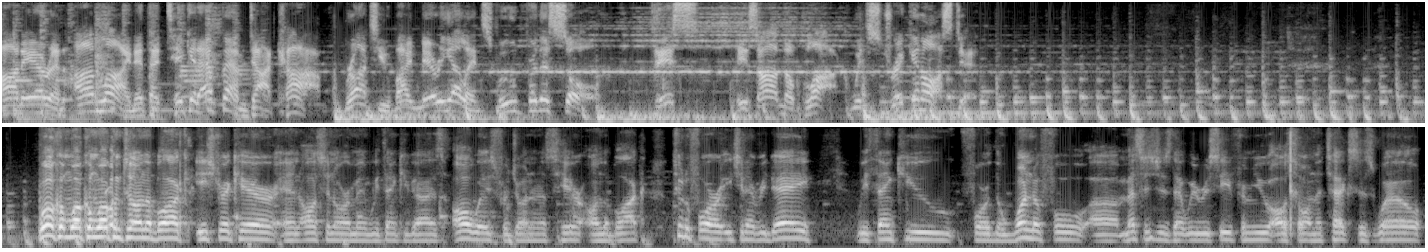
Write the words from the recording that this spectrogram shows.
On air and online at theticketfm.com. Brought to you by Mary Ellen's Food for the Soul. This is On the Block with Strick and Austin. Welcome, welcome, welcome to On the Block. Eastrick here and Austin Orman. We thank you guys always for joining us here on the block, two to four each and every day. We thank you for the wonderful uh, messages that we receive from you, also on the text as well.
